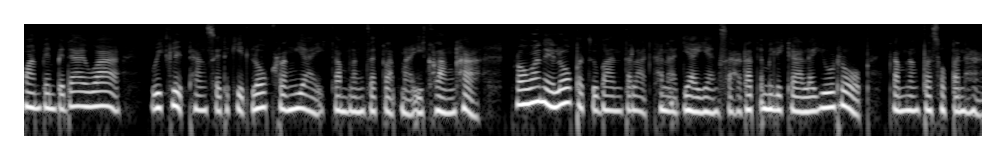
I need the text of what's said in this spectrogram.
ความเป็นไปได้ว่าวิกฤตทางเศรษฐกิจโลกครั้งใหญ่กำลังจะกลับมาอีกครั้งค่ะ เพราะว่าในโลกปัจจุบันตลาดขนาดใหญ่อย่างสหรัฐอเมริกาและยุโรปกำลังประสบปัญหา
